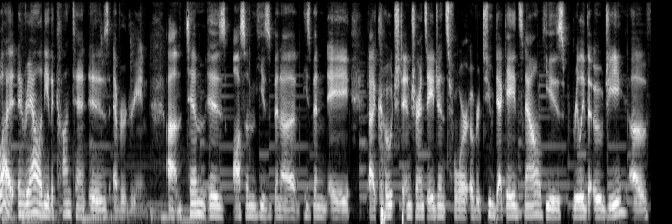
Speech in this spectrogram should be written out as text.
but in reality, the content is evergreen. Um, Tim is awesome. He's been a he's been a, a, coach to insurance agents for over two decades now. He's really the OG of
